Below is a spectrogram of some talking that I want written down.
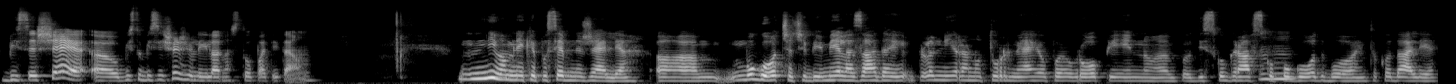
bi se še, uh, v bistvu bi si še želela nastopati tam. Nimam neke posebne želje. Um, mogoče, če bi imela zadaj planirano turnejo po Evropi in uh, diskografsko mm -hmm. pogodbo, in tako dalje,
